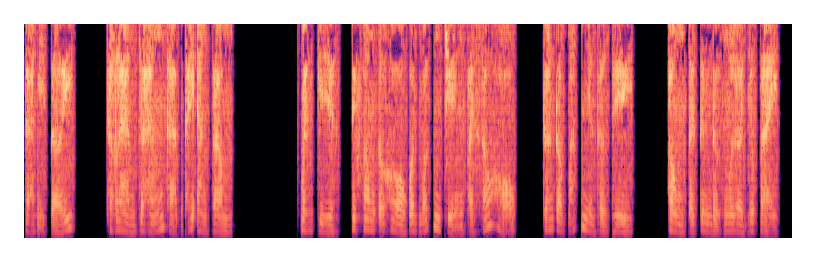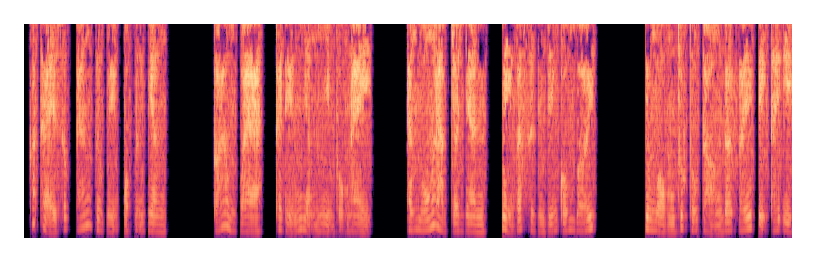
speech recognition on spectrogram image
đã nghĩ tới, thật làm cho hắn cảm thấy an tâm. Bên kia, Điệt Phong tự hồ quên mất chuyện phải xấu hổ, trơn trong mắt nhìn Thường Hy. Không thể tin được lời như vậy, có thể xuất bán từ miệng một nữ nhân. Tối hôm qua, thời điểm nhận nhiệm vụ này, hắn muốn làm cho nhanh, miệng phát sinh biến cố mới. Dùng một chút thủ đoạn đối với việc thấy y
